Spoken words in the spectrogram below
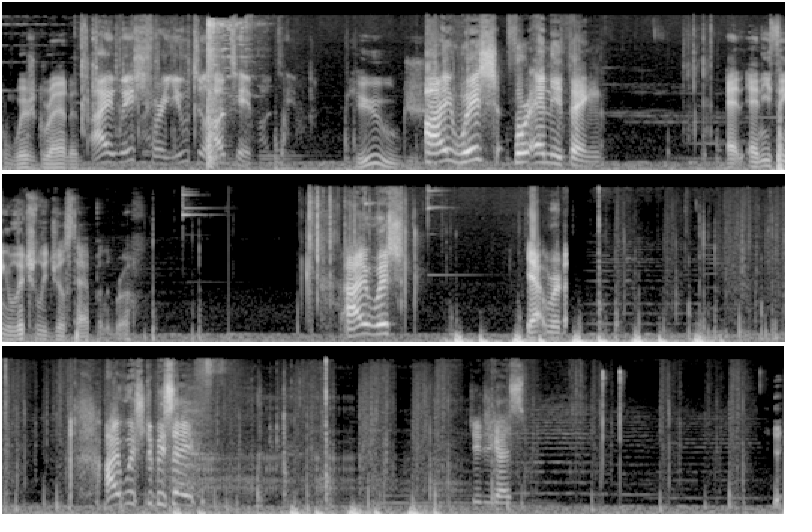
Wish granted. I wish for you to hunt him. Huge. I wish for anything. And anything literally just happened, bro. I wish. Yeah, we're done. I wish to be safe. GG, guys.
